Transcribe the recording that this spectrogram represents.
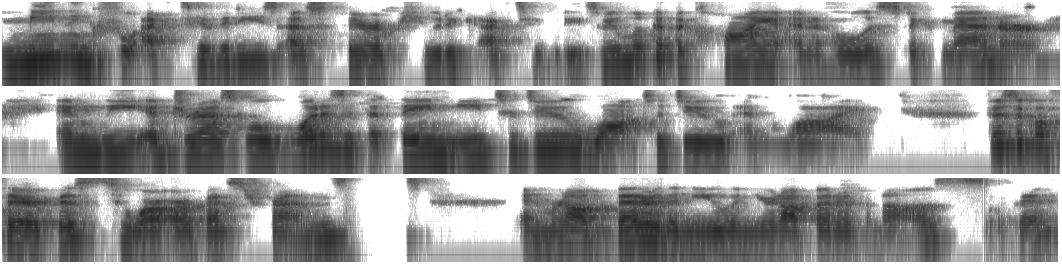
meaningful activities as therapeutic activities. We look at the client in a holistic manner and we address, well, what is it that they need to do, want to do, and why? Physical therapists, who are our best friends, and we're not better than you, and you're not better than us, okay?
